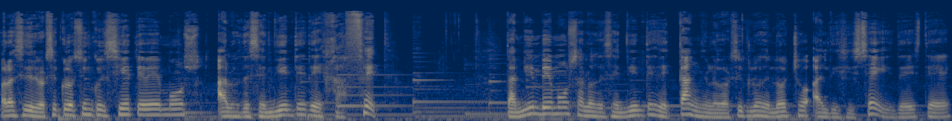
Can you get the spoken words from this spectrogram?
Ahora sí, del versículo 5 y 7 vemos a los descendientes de Jafet. También vemos a los descendientes de Can en los versículos del 8 al 16 de este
